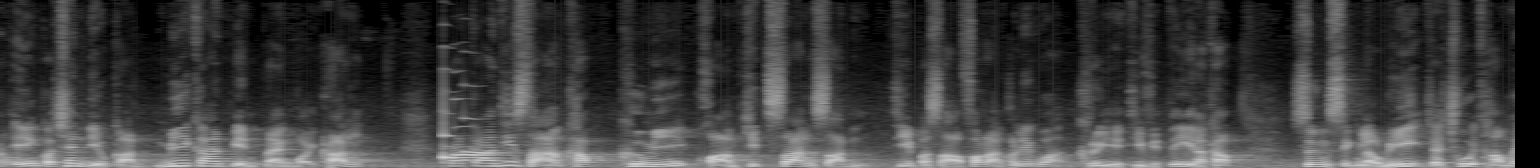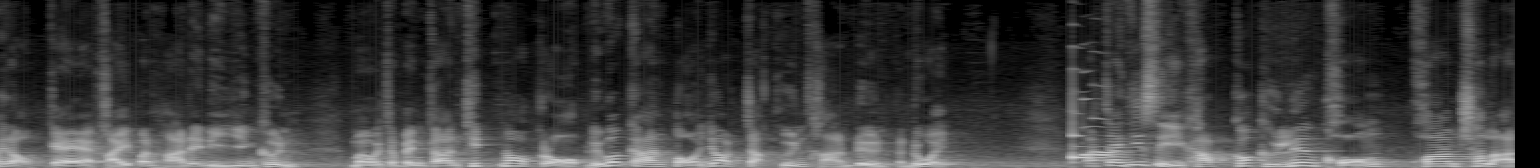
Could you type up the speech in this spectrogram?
รเองก็เช่นเดียวกัน มีการเปลี่ยนแปลงบ่อยครั้ง ประการที่ 3 ครับ คือมีความคิดสร้างสรรค์ที่ภาษาฝรั่งเขาเรียกว่า creativity แหละครับซึ่งสิ่งเหล่านี้จะช่วยทำให้เราแก้ไขปัญหาได้ดียิ่งขึ้น ไม่ว่าจะเป็นการคิดนอกกรอบ หรือว่าการต่อยอดจากพื้นฐานเดินกันด้วย ปัจจัยที่ 4 ครับ ก็คือเรื่องของความฉลาด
